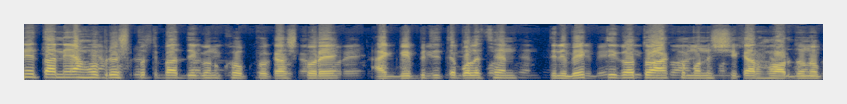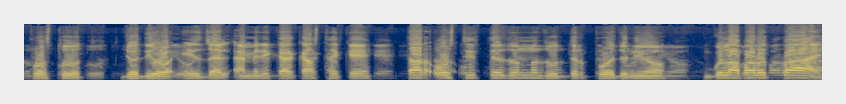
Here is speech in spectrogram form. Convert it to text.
নেতানিয়াহু বৃহস্পতিবার দ্বিগুণ ক্ষোভ প্রকাশ করে এক বিবৃতিতে বলেছেন, তিনি ব্যক্তিগত আক্রমণের শিকার হওয়ার জন্য প্রস্তুত, যদিও ইসরায়েল আমেরিকার কাছ থেকে তার অস্তিত্বের জন্য যুদ্ধের প্রয়োজনীয় গোলাবারুদ পায়।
